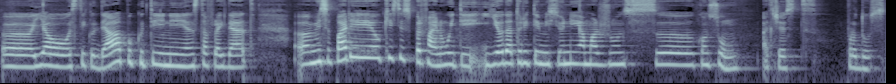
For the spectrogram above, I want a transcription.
uh, ia o sticlă de apă cu tine and stuff like that. Uh, mi se pare o chestie super faină. Uite, eu datorită emisiunii am ajuns să consum acest produs.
